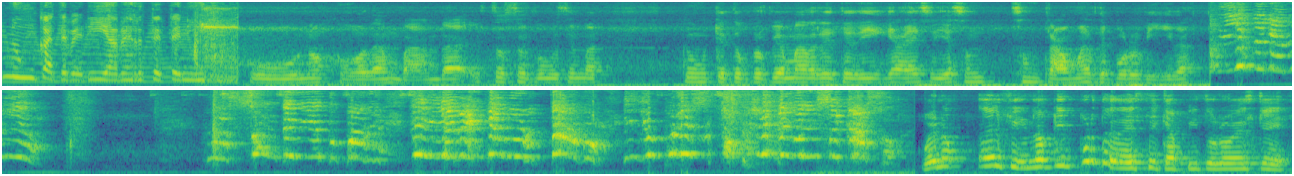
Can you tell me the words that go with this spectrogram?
Nunca debería haberte tenido. Uh, no jodan, banda. Esto es como, se como que tu propia madre te diga eso, ya son, son traumas de por vida. En fin, lo que importa de este capítulo es que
